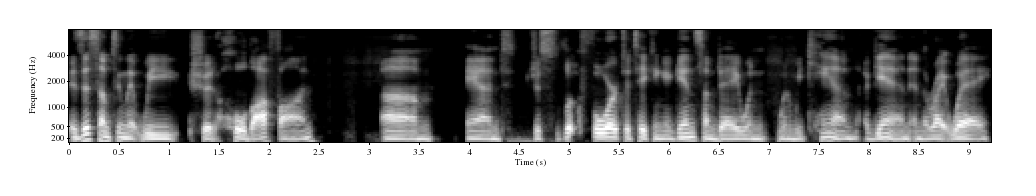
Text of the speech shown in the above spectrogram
is this something that we should hold off on um, and just look forward to taking again someday when when we can again in the right way?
